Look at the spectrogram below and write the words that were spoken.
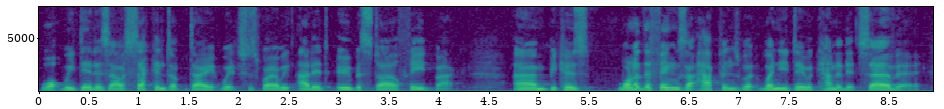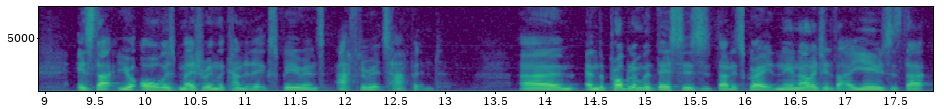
what we did as our second update, which is where we added Uber-style feedback. Um, because one of the things that happens when you do a candidate survey is that you're always measuring the candidate experience after it's happened. Um, and the problem with this is that it's great. And the analogy that I use is that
